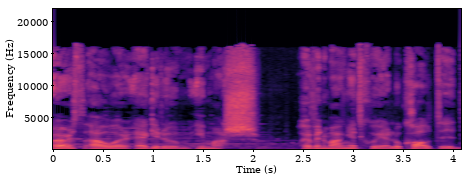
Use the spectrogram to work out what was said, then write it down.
Earth Hour äger rum i mars och evenemanget sker lokal tid.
